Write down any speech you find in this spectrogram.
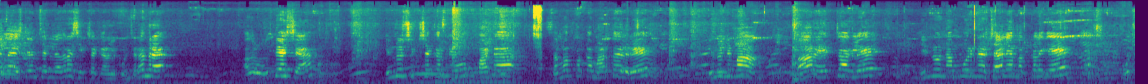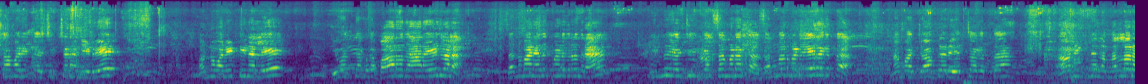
ಎಲ್ಲ ಎಸ್ ಎಂ ಅಂದ್ರೆ ಶಿಕ್ಷಕರಲ್ಲಿ ಕೊಡ್ತಾರೆ. ಅಂದ್ರೆ ಅದ್ರ ಉದ್ದೇಶ ಇನ್ನು ಶಿಕ್ಷಕರು ನೀವು ಪಾಠ ಸಮರ್ಪಕ ಮಾಡ್ತಾ ಇದ್ರಿ ಇನ್ನು ನಿಮ್ಮ ಭಾರ ಹೆಚ್ಚಾಗ್ಲಿ. ಇನ್ನು ನಮ್ಮೂರಿನ ಶಾಲೆ ಮಕ್ಕಳಿಗೆ ಉತ್ತಮ ರೀತಿಯ ಶಿಕ್ಷಣ ನೀಡ್ರಿ. ಅನ್ನುವ ನಿಟ್ಟಿನಲ್ಲಿ ಇವತ್ತು ನಮ್ಗೆ ಭಾರದ ಆರ ಹೇಳಿದ್ವಲ್ಲ, ಸನ್ಮಾನ ಎದಕ್ಕೆ ಮಾಡಿದ್ರಂದ್ರೆ ಇನ್ನೂ ಹೆಚ್ಚಿನ ಕೆಲಸ ಮಾಡಕ್ಕ. ಸನ್ಮಾನ ಮಾಡಿ ಏನಾಗುತ್ತ? ನಮ್ಮ ಜವಾಬ್ದಾರಿ ಹೆಚ್ಚಾಗುತ್ತ. ಆ ನಿಟ್ಟಿನಲ್ಲಿ ನಮ್ಮೆಲ್ಲರ,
